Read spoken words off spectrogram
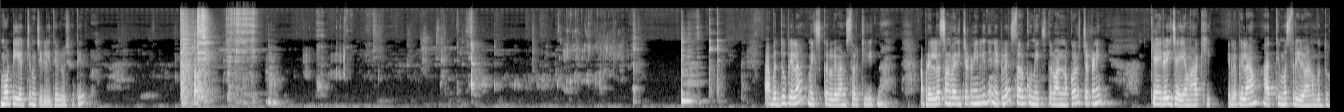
મોટી એક ચમચી લીધેલું છે તેલ. આ બધું પહેલાં મિક્સ કરી લેવાનું સરખી રીતના. આપણે લસણવાળી ચટણી લીધી ને એટલે સરખું મિક્સ કરવાનું નકર ચટણી ક્યાંય રહી જાય એમ આખી. એટલે પહેલાં આમ હાથથી મસરી લેવાનું બધું.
